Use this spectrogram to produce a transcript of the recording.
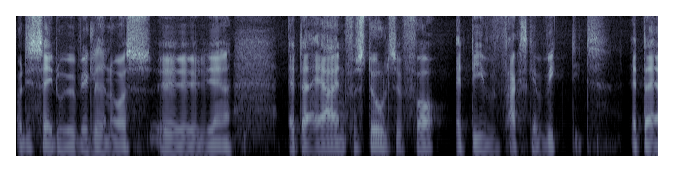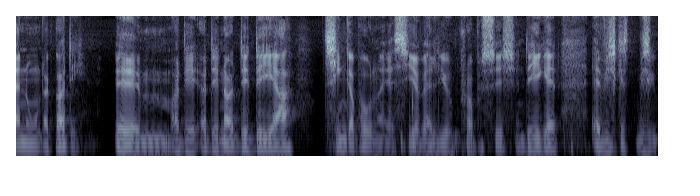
og det sagde du jo i virkeligheden også, øh, Liana, at der er en forståelse for, at det faktisk er vigtigt, at der er nogen, der gør det. Øhm, og det, og det, er, det er det, jeg tænker på, når jeg siger value proposition. Det er ikke, at, at vi, skal, vi skal,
